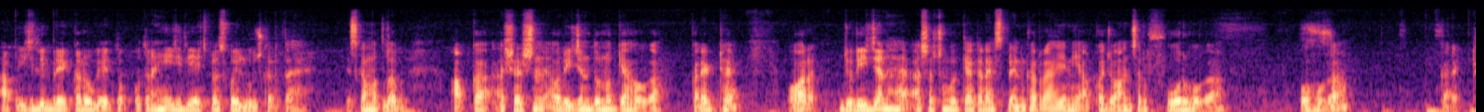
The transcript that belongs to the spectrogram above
आप इजीली ब्रेक करोगे तो उतना ही इजीली एच प्लस को लूज करता है। इसका मतलब आपका असर्शन और रीजन दोनों क्या होगा? करेक्ट है? और जो रीजन है असर्शन को क्या कर रहा है एक्सप्लेन कर रहा है। यानी आपका जो आंसर फोर होगा, वो होगा करेक्ट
